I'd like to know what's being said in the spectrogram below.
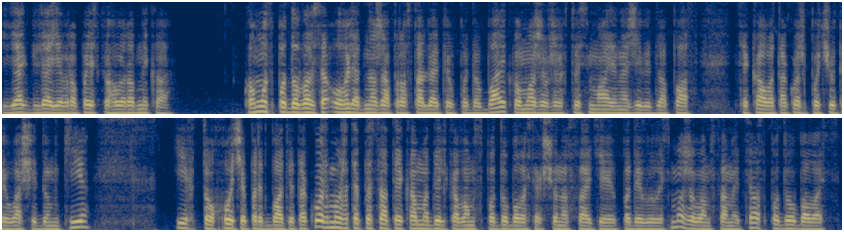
як для європейського виробника. Кому сподобався огляд ножа, проставляйте вподобайку. Може вже хтось має ножі від запас. Цікаво також почути ваші думки. І хто хоче придбати, також можете писати, яка моделька вам сподобалась, якщо на сайті подивились. Може вам саме ця сподобалась.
